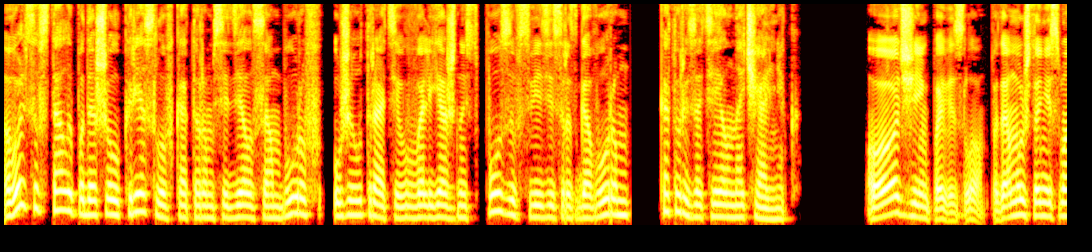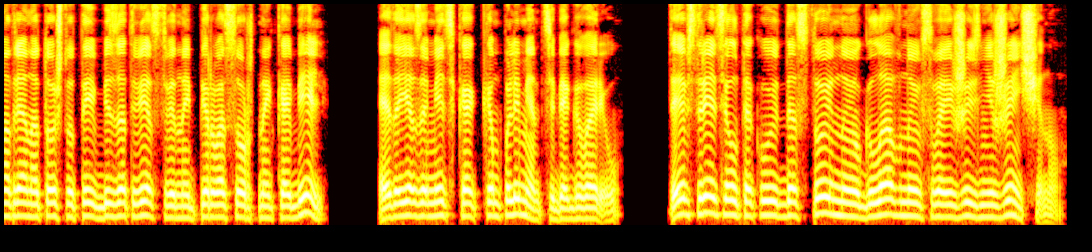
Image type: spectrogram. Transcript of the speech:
Вольцев встал и подошел к креслу, в котором сидел Самбуров, уже утратив вальяжность позы в связи с разговором, который затеял начальник. «Очень повезло, потому что, несмотря на то, что ты безответственный первосортный кобель, это я, заметь, как комплимент тебе говорю, ты встретил такую достойную, главную в своей жизни женщину.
